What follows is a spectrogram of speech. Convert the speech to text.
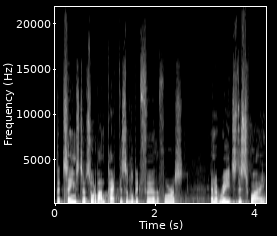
that seems to sort of unpack this a little bit further for us. And it reads this way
